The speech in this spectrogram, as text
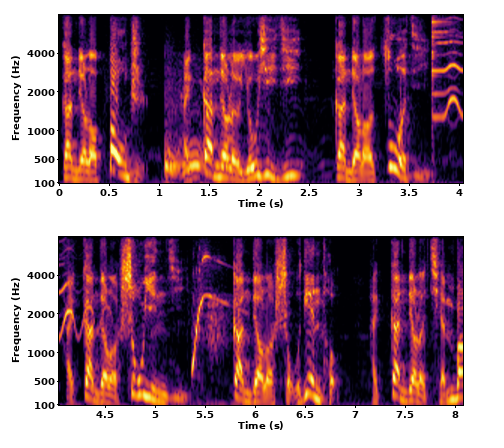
干掉了报纸，还干掉了游戏机，干掉了座机，还干掉了收音机，干掉了手电筒，还干掉了钱包，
